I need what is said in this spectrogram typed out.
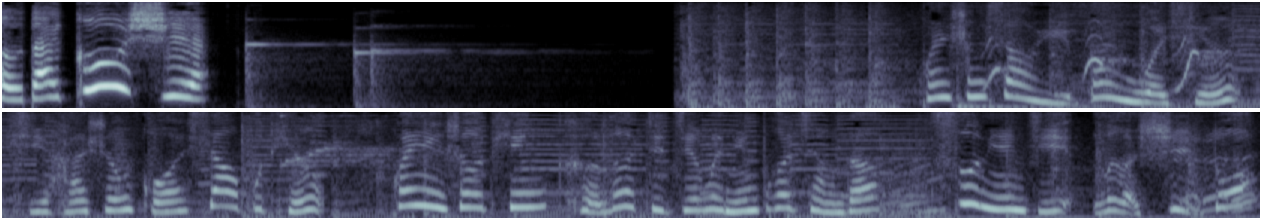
口袋故事。欢声笑语伴我行，嘻哈生活笑不停。欢迎收听可乐姐姐为您播讲的四年级乐事多。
